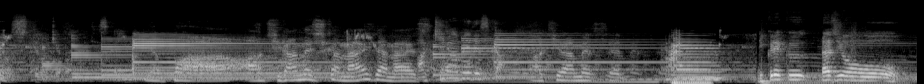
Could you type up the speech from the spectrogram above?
何を知っておけばいいんですか？今やっぱ諦めしかないじゃないですか。諦めですか？諦めせリクレクラジオ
